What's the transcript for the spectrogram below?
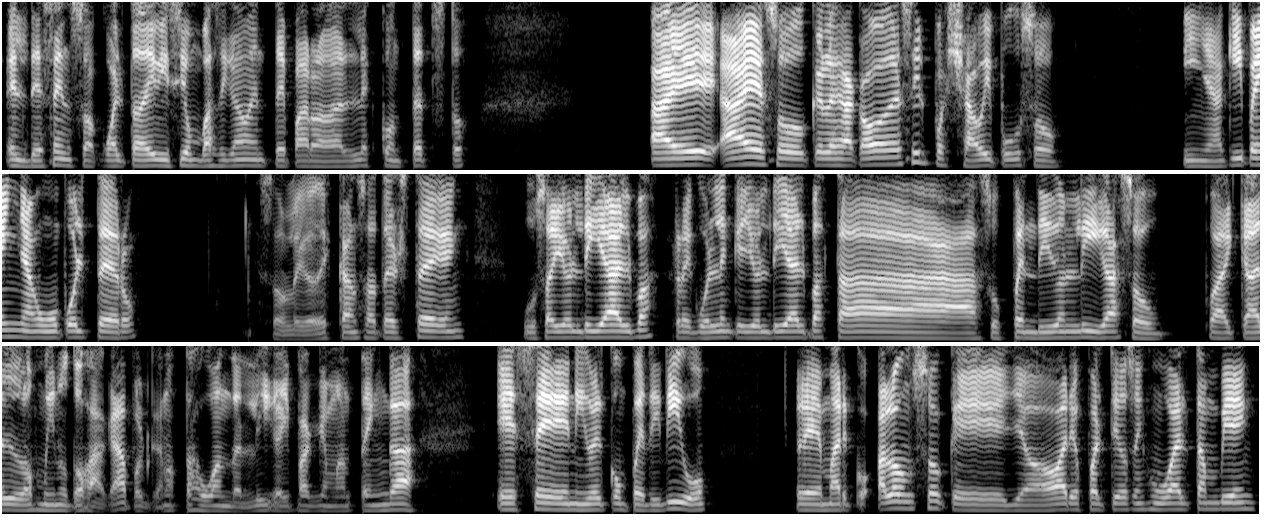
el descenso a cuarta división básicamente para darles contexto. A, e, eso que les acabo de decir, pues Xavi puso Iñaki Peña como portero, eso le dio descanso a Ter Stegen, puso a Jordi Alba, recuerden que Jordi Alba está suspendido en liga, so darle los minutos acá porque no está jugando en liga y para que mantenga ese nivel competitivo. Eh, Marco Alonso, que llevaba varios partidos sin jugar también.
